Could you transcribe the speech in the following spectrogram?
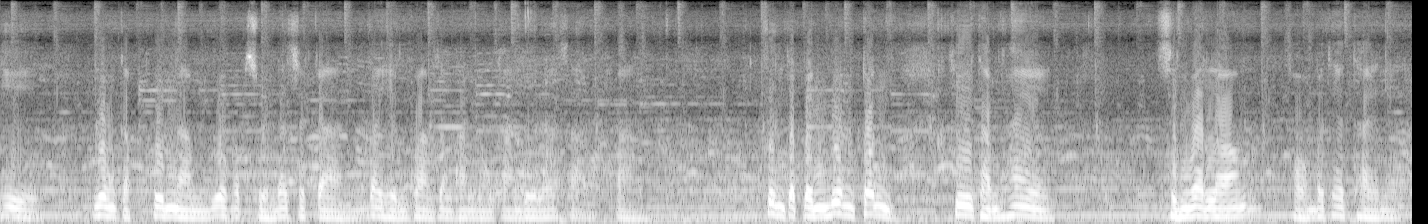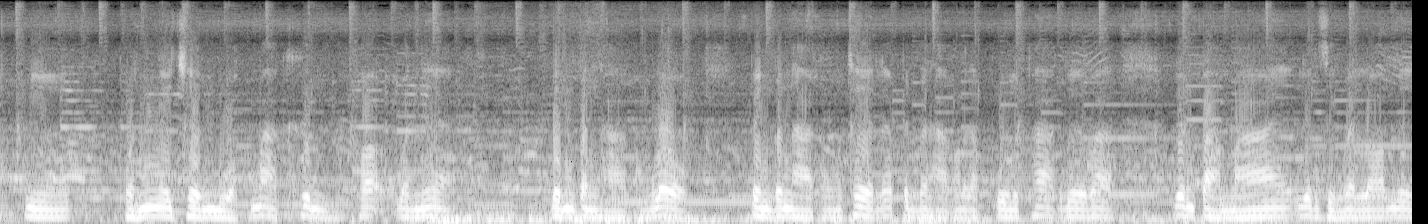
ที่ร่วมกับผู้นำร่วมกับส่วนราชการ ได้เห็นความสำคัญของการดูแลรักษาป่าซึ่งจะเป็นเบื้องต้นที่ทำให้สิ่งแวดล้อมของประเทศไทยเนี่ยมีผลในเชิงบวกมากขึ้น เพราะวันนี้เป็นปัญหาของโลก เป็นปัญหาของประเทศ และเป็นปัญหาของระดับภูมิภาคด้วยว่าเรื่องป่าไม้เรื่องสิ่งแวดล้อมนี่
